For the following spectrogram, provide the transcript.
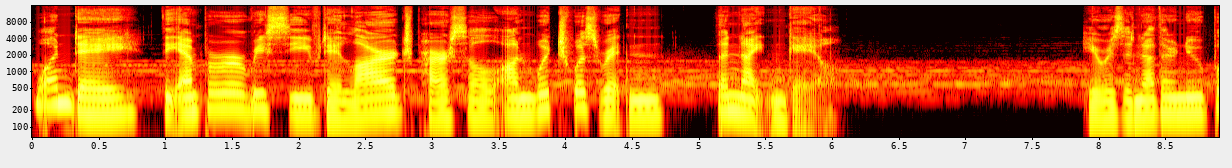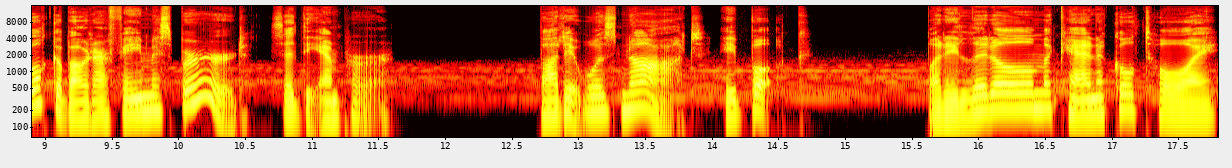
One day, the emperor received a large parcel on which was written, The Nightingale. Here is another new book about our famous bird, said the emperor. But it was not a book but a little mechanical toy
